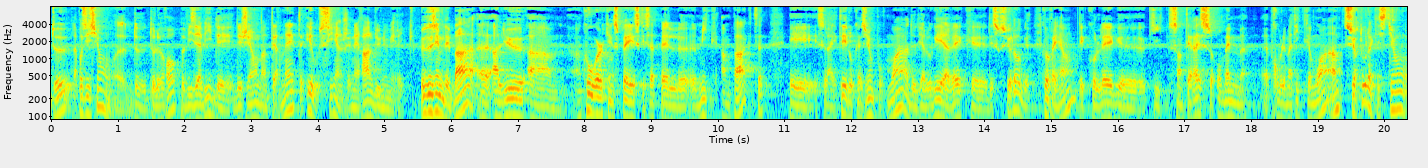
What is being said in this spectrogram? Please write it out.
de la position euh, de, l'Europe vis-à-vis des, des géants d'Internet et aussi en général du numérique. Le deuxième débat euh, a lieu à un coworking space qui s'appelle MIC Impact et cela a été l'occasion pour moi de dialoguer avec des sociologues coréens, des collègues qui s'intéressent aux mêmes problématiques que moi. Hein. Surtout la question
